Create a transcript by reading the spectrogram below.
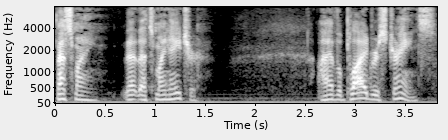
That's my, that, that's my nature. I have applied restraints.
